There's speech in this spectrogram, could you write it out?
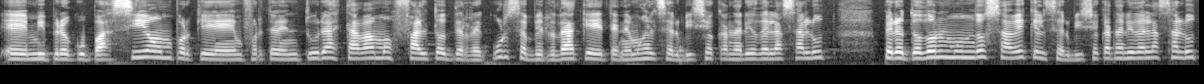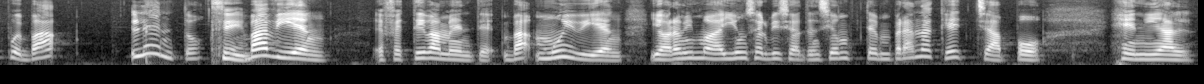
eh, mi preocupación, porque en Fuerteventura estábamos faltos de recursos. verdad que tenemos el Servicio Canario de la Salud, pero todo el mundo sabe que el Servicio Canario de la Salud pues va lento, va bien. Efectivamente, va muy bien. Y ahora mismo hay un servicio de atención temprana que chapó. Genial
